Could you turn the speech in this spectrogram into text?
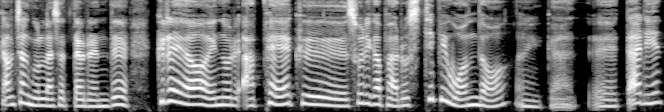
깜짝 놀라셨다 그랬는데, 그래요. 이 노래 앞에 그 소리가 바로 스티비 원더, 그러니까, 딸인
